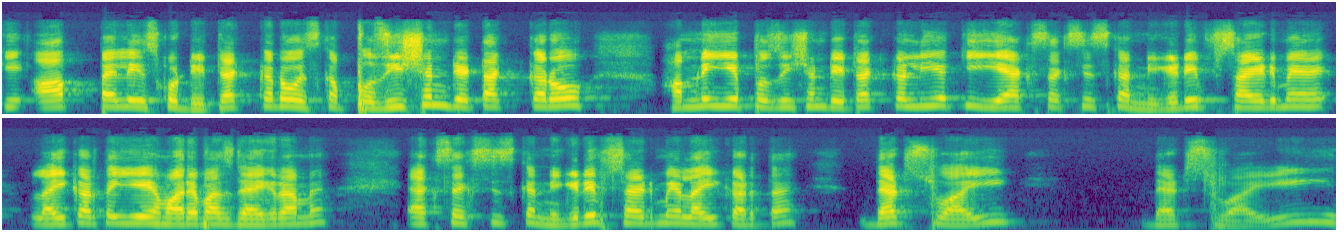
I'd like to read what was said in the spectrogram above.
कि आप पहले इसको डिटेक्ट करो, इसका पोजीशन डिटेक्ट करो। हमने ये पोजीशन डिटेक्ट कर लिया कि ये एक्स एक्सिस का निगेटिव साइड में लाई करता है, ये हमारे पास डायग्राम है। एक्स एक्सिस का निगेटिव साइड में लाई करता है। That's why that's why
